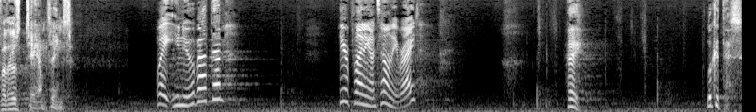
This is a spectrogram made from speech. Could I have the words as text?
More than enough of those damn things. Wait, you knew about them? You were planning on telling me, right? Hey. Look at this.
